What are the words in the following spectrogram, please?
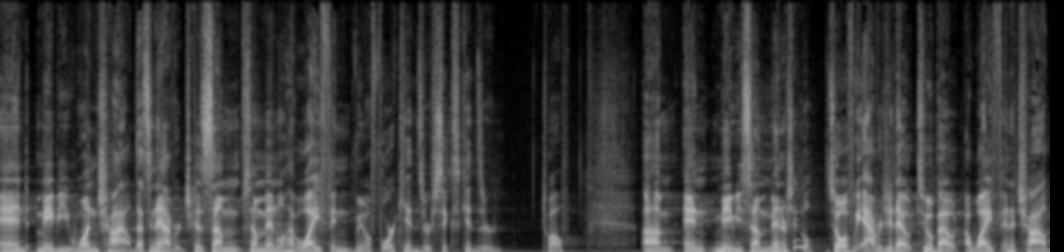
and maybe one child. That's an average because some, some men will have a wife and you know, four kids or six kids or 12. Um, and maybe some men are single. So if we average it out to about a wife and a child,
